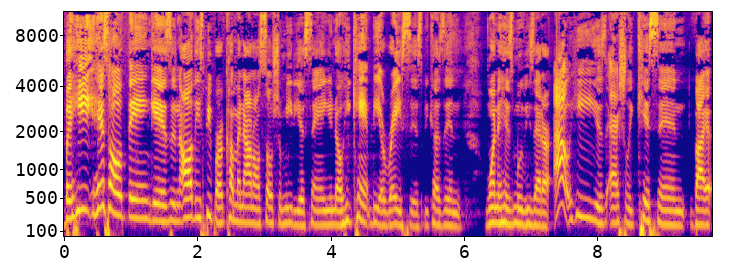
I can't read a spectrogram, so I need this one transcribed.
But he his whole thing is and all these people are coming out on social media saying, you know, he can't be a racist because in one of his movies that are out, he is actually kissing Vi-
